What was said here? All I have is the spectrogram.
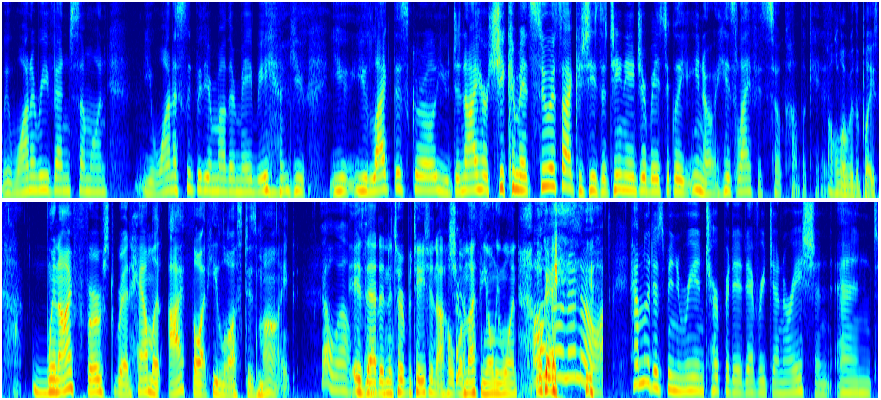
We want to revenge someone you want to sleep with your mother maybe you you you like this girl you deny her she commits suicide because she's a teenager basically you know his life is so complicated All over the place. When I first read Hamlet, I thought he lost his mind. Oh well Is that an interpretation? I hope I'm not the only one. oh, okay. no no no hamlet has been reinterpreted every generation and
